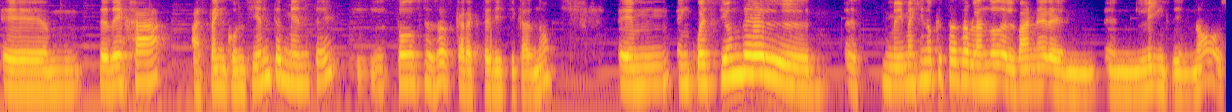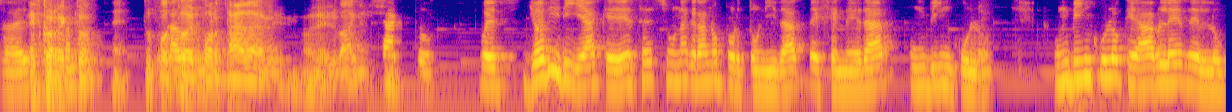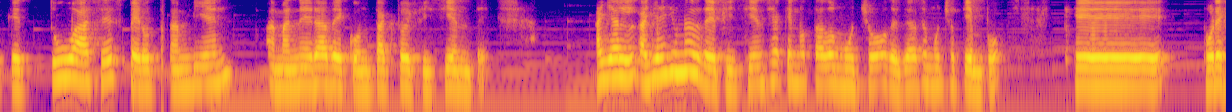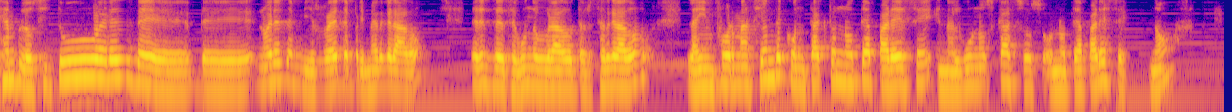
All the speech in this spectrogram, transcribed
em, te deja hasta inconscientemente todas esas características, ¿no? En, cuestión del, me imagino que estás hablando del banner en, LinkedIn, ¿no? O sea, es, correcto, eh, tu foto de portada del banner. Exacto. Pues yo diría que esa es una gran oportunidad de generar un vínculo, un vínculo que hable de lo que tú haces, pero también a manera de contacto eficiente. Hay, hay una deficiencia que he notado mucho desde hace mucho tiempo, que, por ejemplo, si tú eres de, no eres de mi red de primer grado, eres de segundo grado, tercer grado, la información de contacto no te aparece en algunos casos o no te aparece, ¿no?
